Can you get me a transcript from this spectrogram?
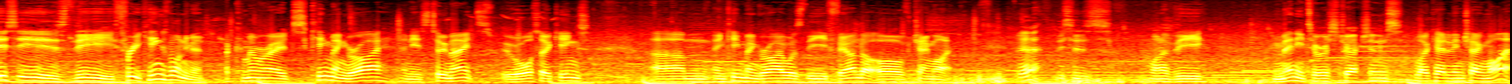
This is the Three Kings Monument. It commemorates King Mangrai and his two mates, who were also kings. Um, and King Mangrai was the founder of Chiang Mai. Yeah, this is one of the many tourist attractions located in Chiang Mai.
